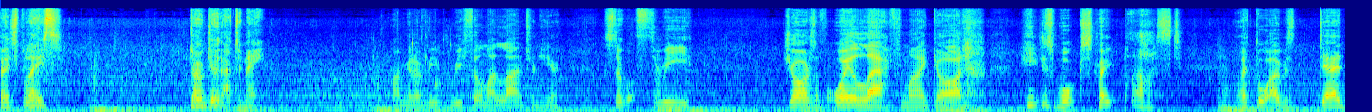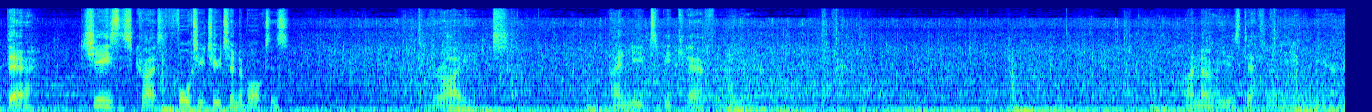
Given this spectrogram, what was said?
Bitch, please. Don't do that to me. I'm gonna re refill my lantern here. Still got three jars of oil left. My god. He just walked straight past. I thought I was dead there. Jesus Christ. 42 tinder boxes. Right. I need to be careful here. I know he is definitely in the area.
